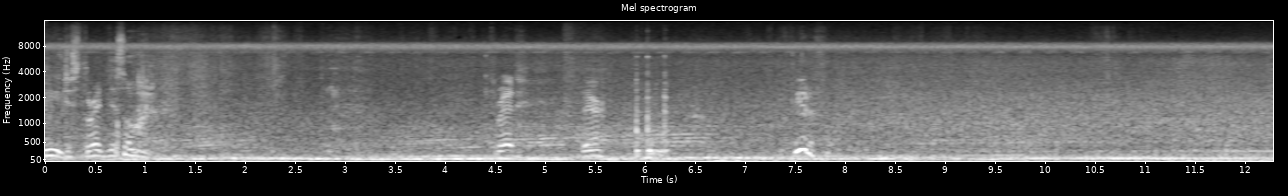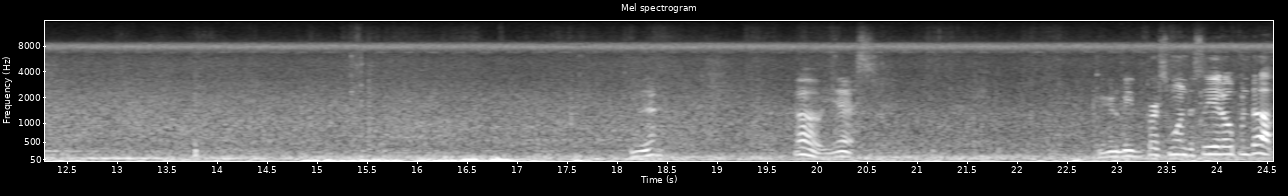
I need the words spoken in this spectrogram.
You just thread this on. Thread there. Beautiful. Oh, yes. You're going to be the first one to see it opened up.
